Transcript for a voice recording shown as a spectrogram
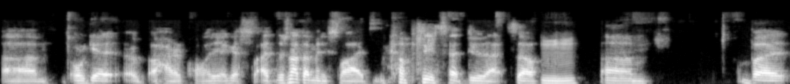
um, or get a, a, higher quality. I guess I, there's not that many slides companies that do that. So. Mm-hmm. Um, but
